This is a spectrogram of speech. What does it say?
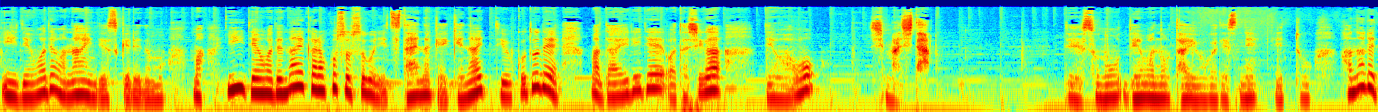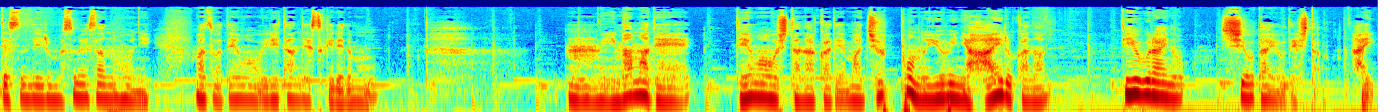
いい電話ではないんですけれどもまあいい電話でないからこそすぐに伝えなきゃいけないっていうことで、まあ、代理で私が電話をしました。でその電話の対応がですね、えっと、離れて住んでいる娘さんの方にまずは電話を入れたんですけれども、うん、今まで電話をした中で、まあ、10本の指に入るかなっていうぐらいの塩対応でした。はい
